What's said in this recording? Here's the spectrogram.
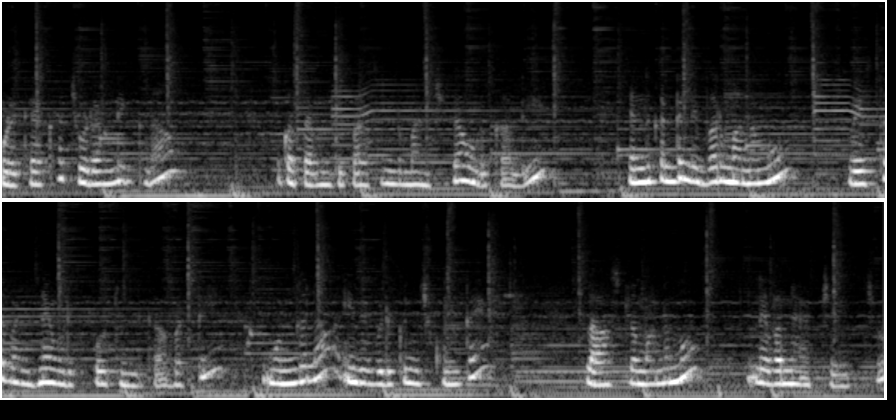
ఉడికాక చూడండి ఇక్కడ ఒక సెవెంటీ పర్సెంట్ మంచిగా ఉడకాలి. ఎందుకంటే లివర్ మనము వేస్తే వెంటనే ఉడికిపోతుంది కాబట్టి ముందల ఇవి ఉడికించుకుంటే లాస్ట్లో మనము లివర్ని యాడ్ చేయొచ్చు.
